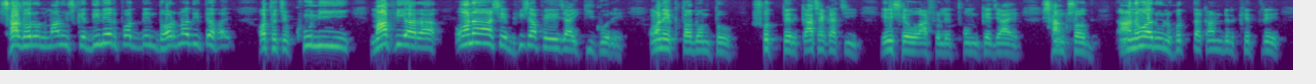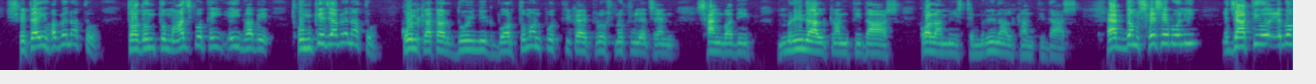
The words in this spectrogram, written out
সাধারণ মানুষকে দিনের পর দিন ধর্ণা দিতে হয়, অথচ খুনি, মাফিয়ারা অনায়াসে ভিসা পেয়ে যায় কি করে? অনেক তদন্ত সত্যের কাছাকাছি এসেও আসলে থমকে যায়। সাংসদ আনোয়ারুল হত্যাকাণ্ডের ক্ষেত্রে সেটাই হবে না তো? তদন্ত মাঝপথেই এইভাবে থমকে যাবে না তো? কলকাতার দৈনিক বর্তমান পত্রিকায় প্রশ্ন তুলেছেন সাংবাদিক মৃণাল কান্তি দাস, কলামিস্ট মৃণাল কান্তি দাস। একদম শেষে বলি জাতীয় এবং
